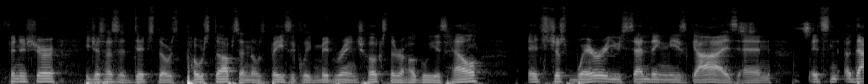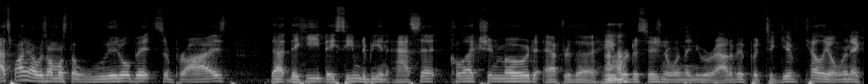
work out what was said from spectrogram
finisher. He just has to ditch those post ups and those basically mid range hooks that are ugly as hell. It's just where are you sending these guys? And it's that's why I was almost a little bit surprised that the Heat they seem to be in asset collection mode after the Hayward Uh-huh. decision or when they knew we were out of it. But to give Kelly Olynyk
